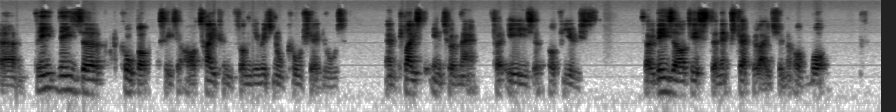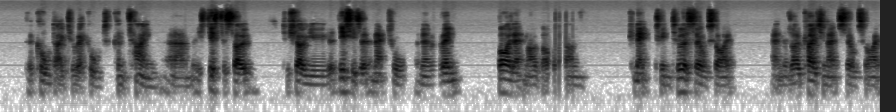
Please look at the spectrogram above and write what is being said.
Um, the, these uh, call boxes are taken from the original call schedules and placed into a map for ease of, of use. So these are just an extrapolation of what the call data records contain. Um, it's just to show, to show you that this is an actual an event by that mobile phone connecting to a cell site and the location that cell site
